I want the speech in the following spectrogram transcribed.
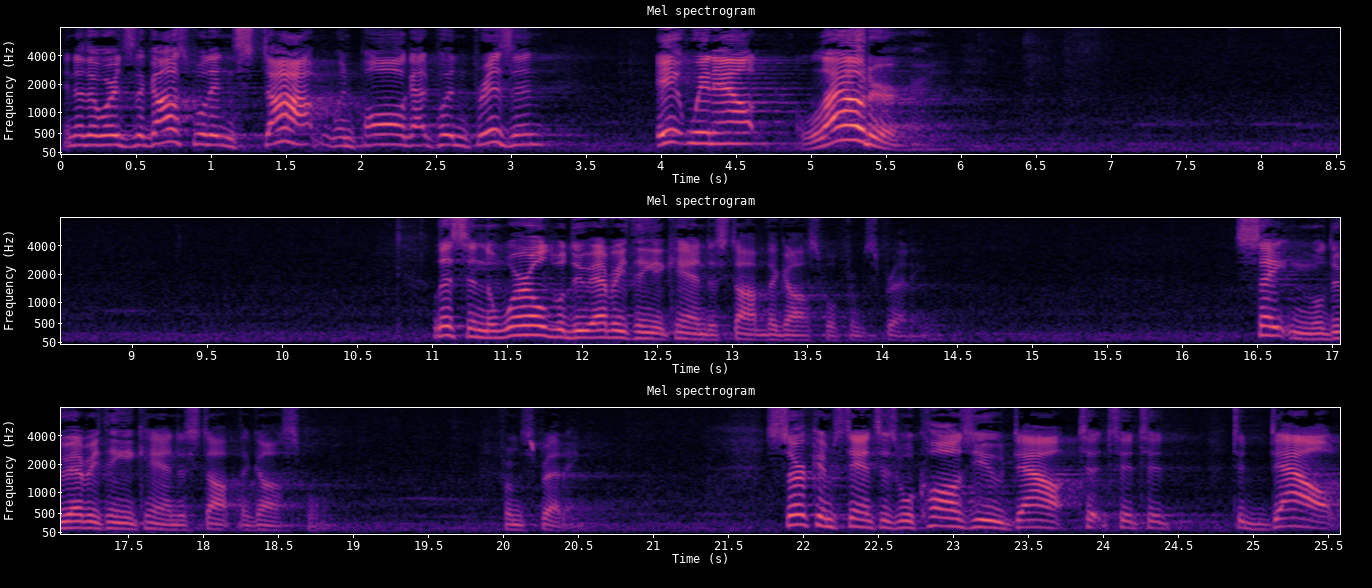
In other words, the gospel didn't stop when Paul got put in prison. It went out louder. Listen, the world will do everything it can to stop the gospel from spreading. Satan will do everything he can to stop the gospel from spreading. Circumstances will cause you doubt to, to, to, to doubt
